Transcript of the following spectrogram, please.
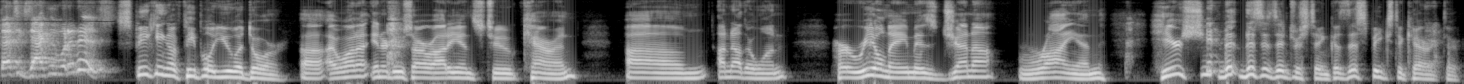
That's exactly what it is. Speaking of people you adore, uh, I want to introduce our audience to Karen. Um, another one. Her real name is Jenna Ryan. Here she. Th- this is interesting because this speaks to character.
